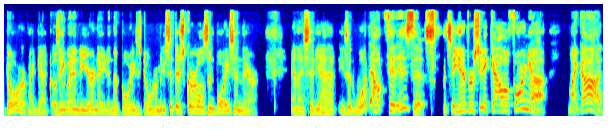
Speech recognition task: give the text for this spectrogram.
door. My dad goes, and he went in to urinate in the boys' dorm. And he said, there's girls and boys in there. And I said, yeah, that, he said, what outfit is this? It's the University of California. My God.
